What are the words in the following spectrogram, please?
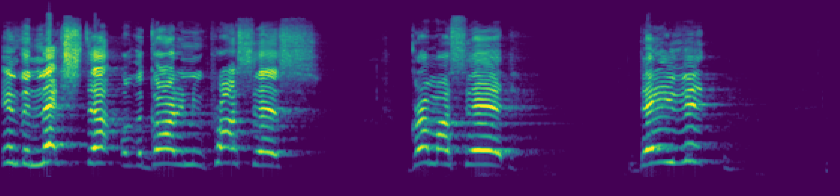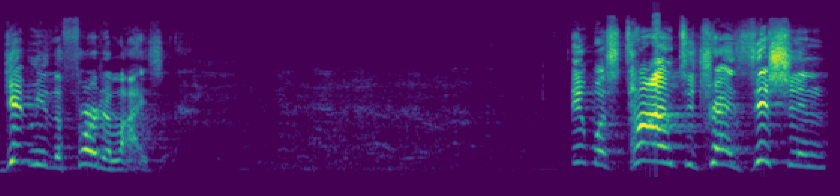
In the next step of the gardening process, Grandma said, David, get me the fertilizer. it was time to transition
